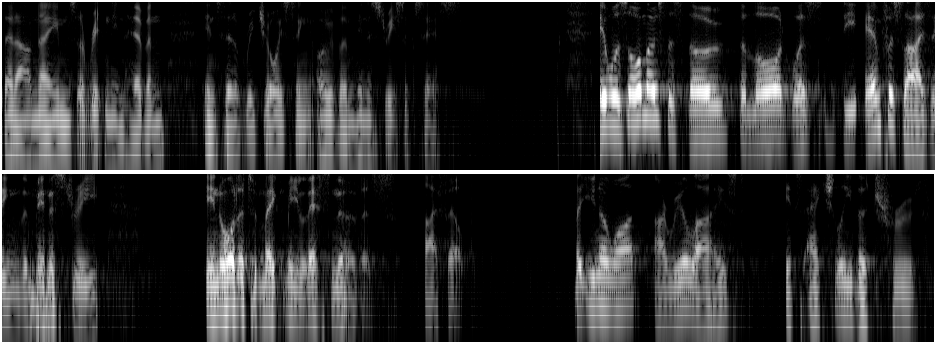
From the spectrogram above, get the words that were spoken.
that our names are written in heaven instead of rejoicing over ministry success. It was almost as though the Lord was de emphasizing the ministry in order to make me less nervous, I felt. But you know what? I realized it's actually the truth.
